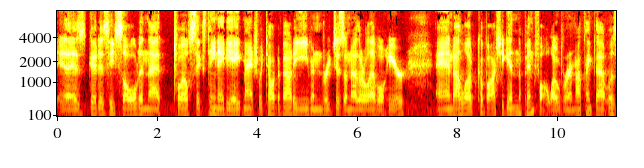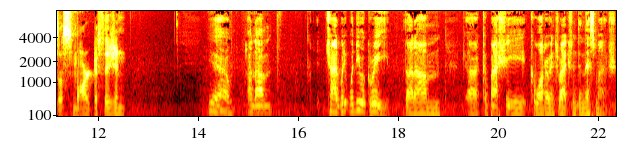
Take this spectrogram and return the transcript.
as good as he sold in that 12 16 88 match we talked about, he even reaches another level here. And I love Kobashi getting the pinfall over him. I think that was a smart decision. Yeah, and um, Chad, would would you agree that um, uh, Kobashi Kawada interactions in this match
